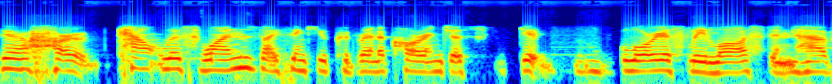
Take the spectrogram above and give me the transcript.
there are countless ones. I think you could rent a car and just get gloriously lost and have,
